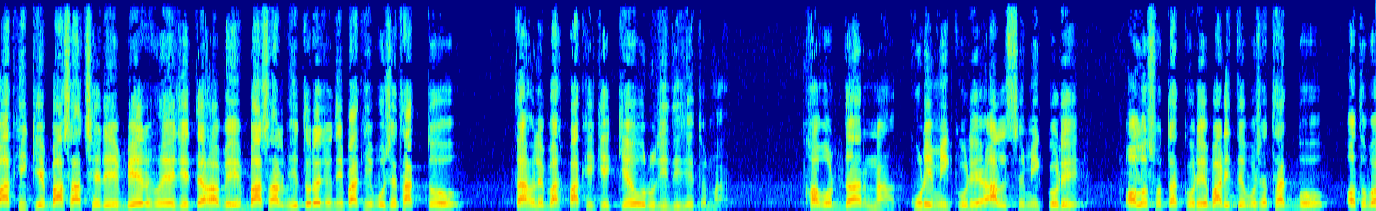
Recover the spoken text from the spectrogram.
পাখিকে বাসা ছেড়ে বের হয়ে যেতে হবে। বাসার ভিতরে যদি পাখি বসে থাকতো, তাহলে পাখিকে কেউ রুজি দিয়ে যেত না। খবরদার না, কুড়েমি করে, আলসেমি করে, অলসতা করে বাড়িতে বসে থাকব, অথবা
